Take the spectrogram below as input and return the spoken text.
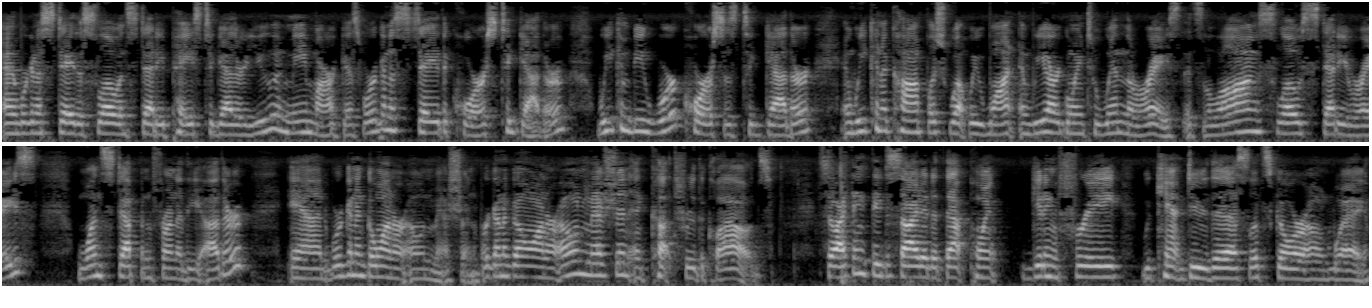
and we're going to stay the slow and steady pace together. You and me, Marcus, we're going to stay the course together. We can be workhorses together, and we can accomplish what we want, and we are going to win the race. It's a long, slow, steady race, one step in front of the other, and we're going to go on our own mission. We're going to go on our own mission and cut through the clouds. So I think they decided at that point, getting free, we can't do this, let's go our own way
